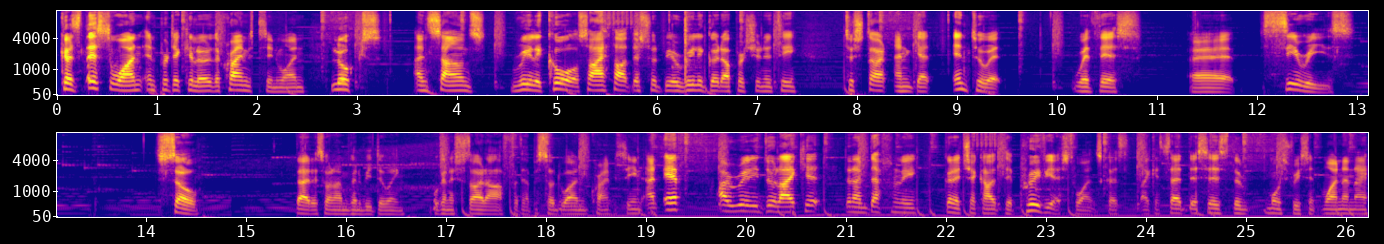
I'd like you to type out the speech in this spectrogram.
because this one in particular, the crime scene one, looks and sounds really cool. So I thought this would be a really good opportunity to start and get into it with this uh, series. So, that is what I'm going to be doing. We're going to start off with episode 1, Crime Scene. And if I really do like it, then I'm definitely going to check out the previous ones. Because, like I said, this is the most recent one. And I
